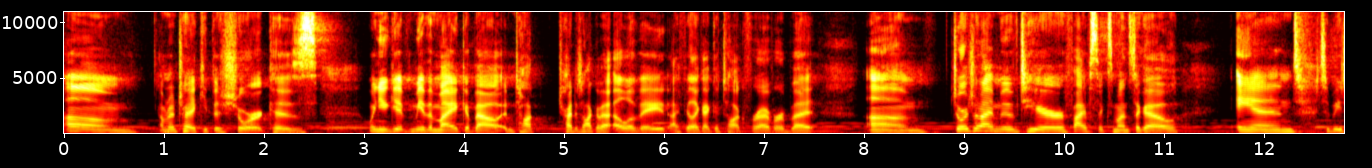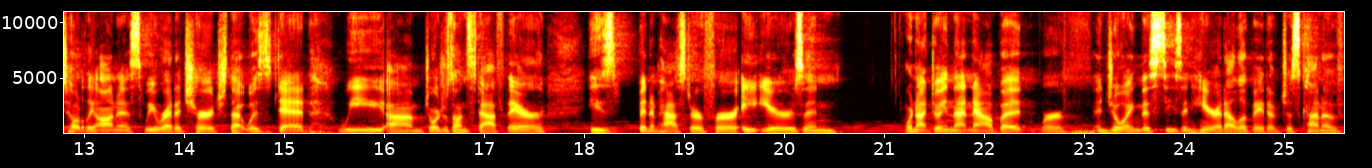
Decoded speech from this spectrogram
um, I'm gonna try to keep this short because when you give me the mic about and talk, try to talk about Elevate, I feel like I could talk forever. But um, George and I moved here five, six months ago. And to be totally honest, we were at a church that was dead. We, um, George was on staff there. He's been a pastor for eight years, and we're not doing that now, but we're enjoying this season here at Elevate of just kind of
